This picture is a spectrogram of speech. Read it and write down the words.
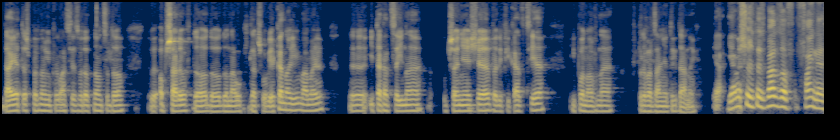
daje też pewną informację zwrotną co do obszarów, do, do, do nauki dla człowieka. No i mamy iteracyjne uczenie się, weryfikację i ponowne wprowadzanie tych danych. Ja, ja myślę, że to jest bardzo fajne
